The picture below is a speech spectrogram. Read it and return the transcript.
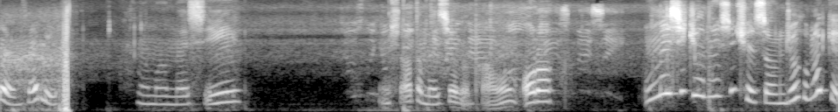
Դենց էլի։ Հիմա Մեսի։ Շատ է Մեսի եմ փամում։ Օրա Մեսի ջան, ես ինչ ես անում, ջոկ, մեկ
